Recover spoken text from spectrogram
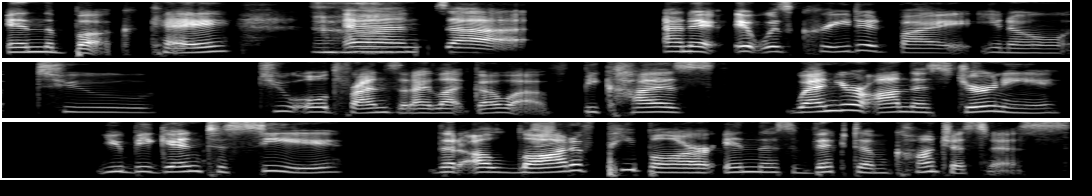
in the book. Okay. Uh-huh. And, uh, and it, it was created by, you know, two, two old friends that I let go of because when you're on this journey, you begin to see that a lot of people are in this victim consciousness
